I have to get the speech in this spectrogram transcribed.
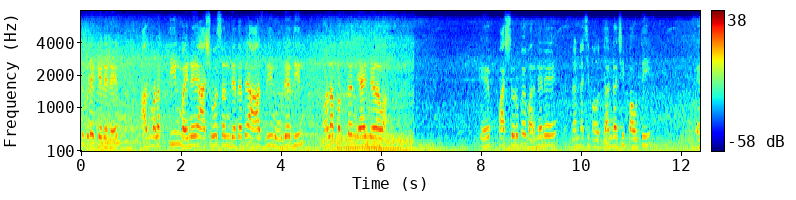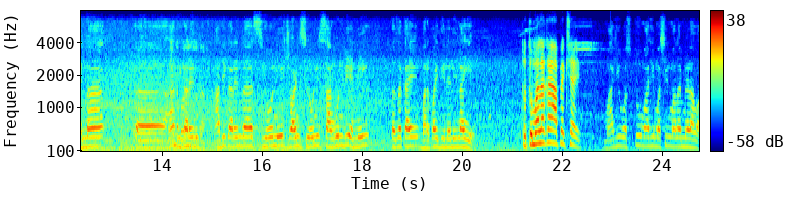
तुकडे केलेले आहेत. आज मला तीन महिने आश्वासन देतात आहे आज दिन उद्या दिन मला फक्त न्याय मिळावा. हे पाचशे रुपये भरलेले दंडाची पावती. दंडाची पावती. यांना अधिकारी अधिकाऱ्यांना सीओनी जॉईंट सीओनी सांगून बी यांनी त्याचं काही भरपाई दिलेली नाही आहे तर तुम्हाला काय अपेक्षा आहे? माझी वस्तू माझी मशीन मला मिळावा.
